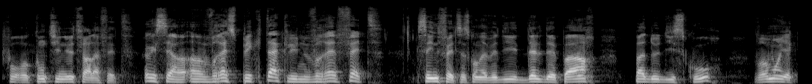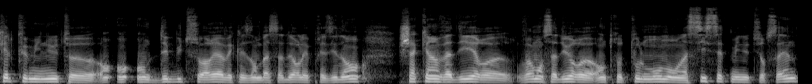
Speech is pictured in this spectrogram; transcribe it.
pour continuer de faire la fête. Oui, c'est un, un, vrai spectacle, une vraie fête. C'est une fête, c'est ce qu'on avait dit dès le départ, pas de discours. Vraiment, il y a quelques minutes euh, en, début de soirée avec les ambassadeurs, les présidents. Chacun va dire, euh, vraiment, ça dure euh, entre tout le monde, on a 6-7 minutes sur scène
